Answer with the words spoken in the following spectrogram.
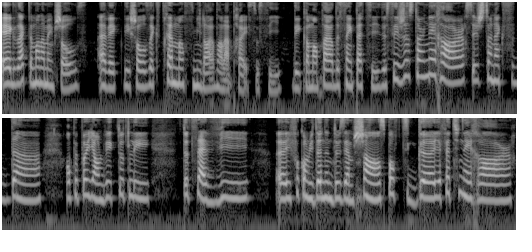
Exactement la même chose, avec des choses extrêmement similaires dans la presse aussi. Des commentaires de sympathie, de c'est juste une erreur, c'est juste un accident, on peut pas y enlever toutes les, toute sa vie, euh, il faut qu'on lui donne une deuxième chance, pauvre petit gars, il a fait une erreur.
